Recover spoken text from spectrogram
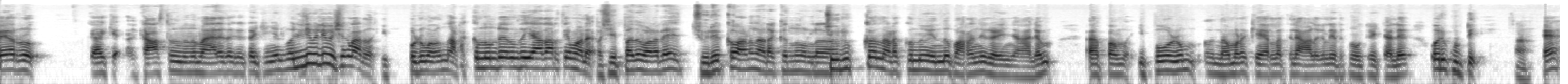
വേറൊരു കാസ്റ്റിൽ നിന്ന് മാരേജ് ഒക്കെ കഴിച്ചു കഴിഞ്ഞാൽ വലിയ വലിയ വിഷയങ്ങളാണ് ഇപ്പോഴും അത് നടക്കുന്നുണ്ട് എന്നത് യാഥാർത്ഥ്യമാണ്. പക്ഷെ ഇപ്പൊ അത് വളരെ ചുരുക്കമാണ് നടക്കുന്നുള്ള ചുരുക്കം നടക്കുന്നു എന്ന് പറഞ്ഞു കഴിഞ്ഞാലും അപ്പം ഇപ്പോഴും നമ്മുടെ കേരളത്തിലെ ആളുകളെ എടുത്ത് നോക്കി കഴിഞ്ഞാൽ ഒരു കുട്ടി. ഏഹ്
